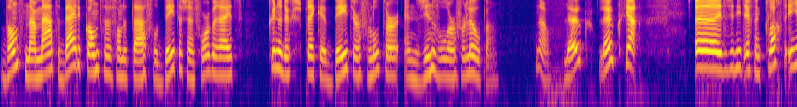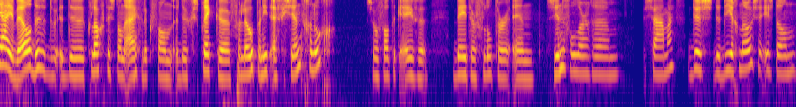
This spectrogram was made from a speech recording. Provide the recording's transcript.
Want naarmate beide kanten van de tafel beter zijn voorbereid, kunnen de gesprekken beter, vlotter en zinvoller verlopen? Nou, Leuk. leuk, ja. Eh, er zit niet echt een klacht in. Ja, jawel. Dus de, de klacht is dan eigenlijk van de gesprekken verlopen niet efficiënt genoeg. Zo vat ik even beter, vlotter en zinvoller. ehm. Samen. Dus de diagnose is dan...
